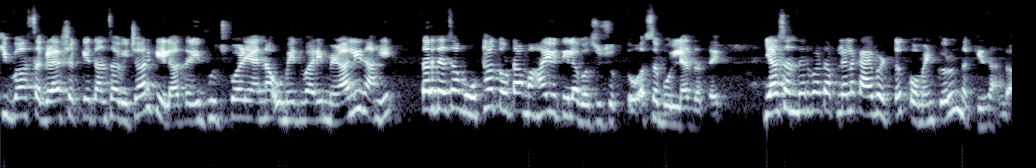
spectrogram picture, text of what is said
किंवा सगळ्या शक्यतांचा विचार केला तरी भुजबळ यांना उमेदवारी मिळाली नाही तर त्याचा मोठा तोटा महायुतीला बसू शकतो असं बोलल्या जाते या संदर्भात आपल्याला काय वाटतं? कॉमेंट करून नक्की सांगा.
